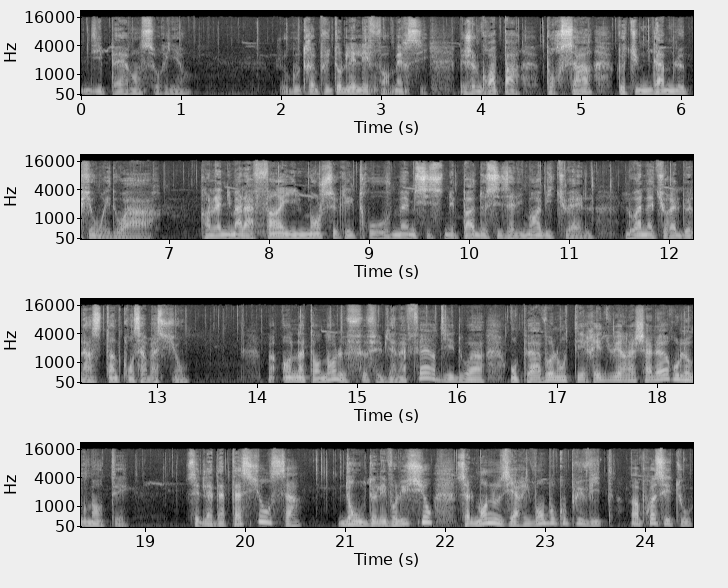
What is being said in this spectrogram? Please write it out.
dit Père en souriant. Je goûterai plutôt de l'éléphant, merci. Mais je ne crois pas, pour ça, que tu me dames le pion, Édouard. Quand l'animal a faim, il mange ce qu'il trouve, même si ce n'est pas de ses aliments habituels. Loi naturelle de l'instinct de conservation. Ben, en attendant, le feu fait bien l'affaire, dit Édouard. On peut à volonté réduire la chaleur ou l'augmenter. C'est de l'adaptation, ça. Donc de l'évolution. Seulement, nous y arrivons beaucoup plus vite. Un point, c'est tout.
